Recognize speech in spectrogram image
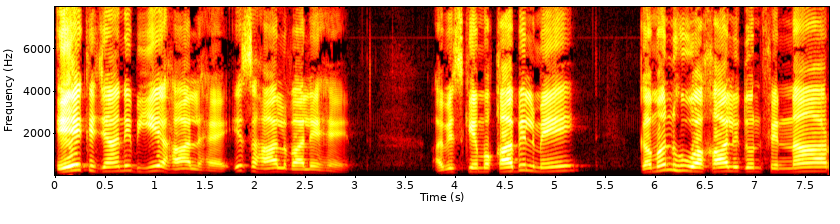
ایک جانب یہ حال ہے، اس حال والے ہیں۔ اب اس کے مقابل میں کمن ہوا خالد فنار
